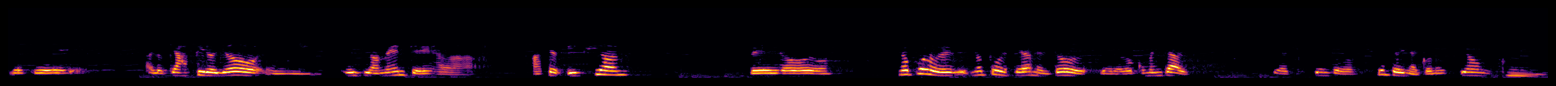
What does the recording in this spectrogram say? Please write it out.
lo que, a lo que aspiro yo mm, últimamente es a, a hacer ficción, pero no puedo, no puedo despegarme del todo de lo documental. O sea, siento, siempre hay una conexión con, Mm.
